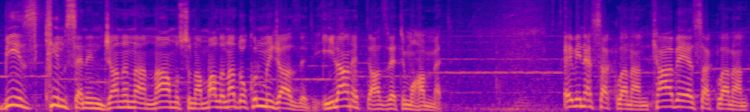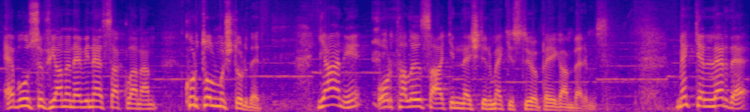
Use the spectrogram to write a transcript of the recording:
biz kimsenin canına, namusuna, malına dokunmayacağız dedi. İlan etti Hazreti Muhammed. Evine saklanan, Kabe'ye saklanan, Ebu Süfyan'ın evine saklanan kurtulmuştur dedi. Yani ortalığı sakinleştirmek istiyor Peygamberimiz. Mekkeliler de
